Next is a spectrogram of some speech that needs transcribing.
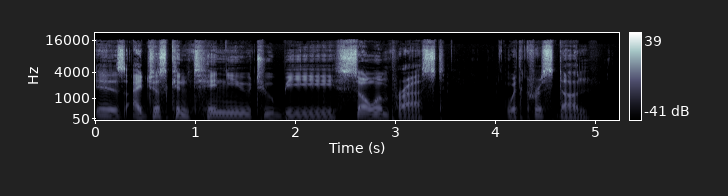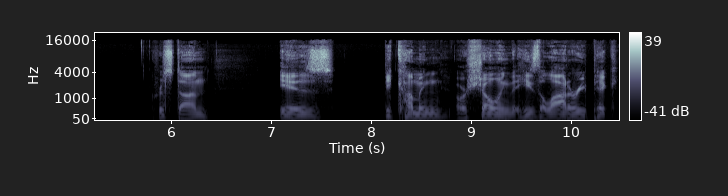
is I just continue to be so impressed with Kris Dunn. Kris Dunn is becoming or showing that he's the lottery pick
